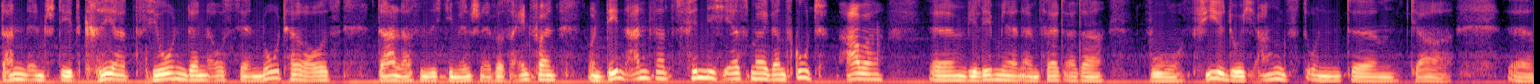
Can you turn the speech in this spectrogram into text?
dann entsteht Kreation, denn aus der Not heraus, da lassen sich die Menschen etwas einfallen. Und den Ansatz finde ich erstmal ganz gut. Aber äh, wir leben ja in einem Zeitalter, wo viel durch Angst und ähm, ja, äh,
